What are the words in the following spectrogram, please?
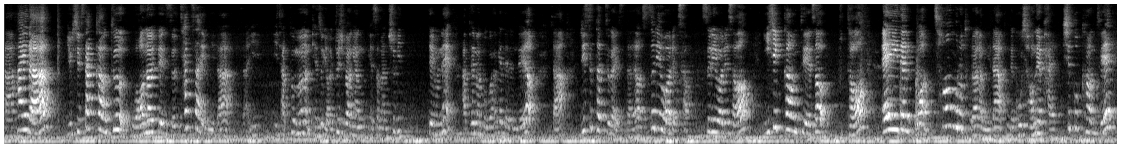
자, 하이라 64카운트 원얼 댄스 차차입니다. 자, 이, 이 작품은 계속 12시 방향에서만 추기 때문에 앞에만 보고 하게 되는데요. 자, 리스타트가 있어요. 3월에서 3월에서 20카운트에서부터 A then 1 처음으로 돌아갑니다. 근데 그 전에 발 19카운트에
